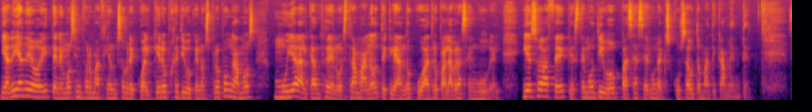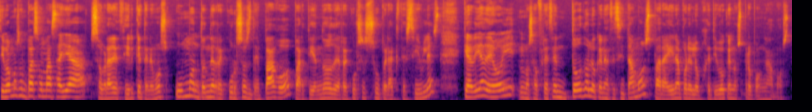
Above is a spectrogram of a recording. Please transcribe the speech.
Y a día de hoy tenemos información sobre cualquier objetivo que nos propongamos muy al alcance de nuestra mano tecleando cuatro palabras en Google. Y eso hace que este motivo pase a ser una excusa automáticamente. Si vamos un paso más allá, sobra decir que tenemos un montón de recursos de pago, partiendo de recursos súper accesibles, que a día de hoy nos ofrecen todo lo que necesitamos para ir a por el objetivo que nos propongamos.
